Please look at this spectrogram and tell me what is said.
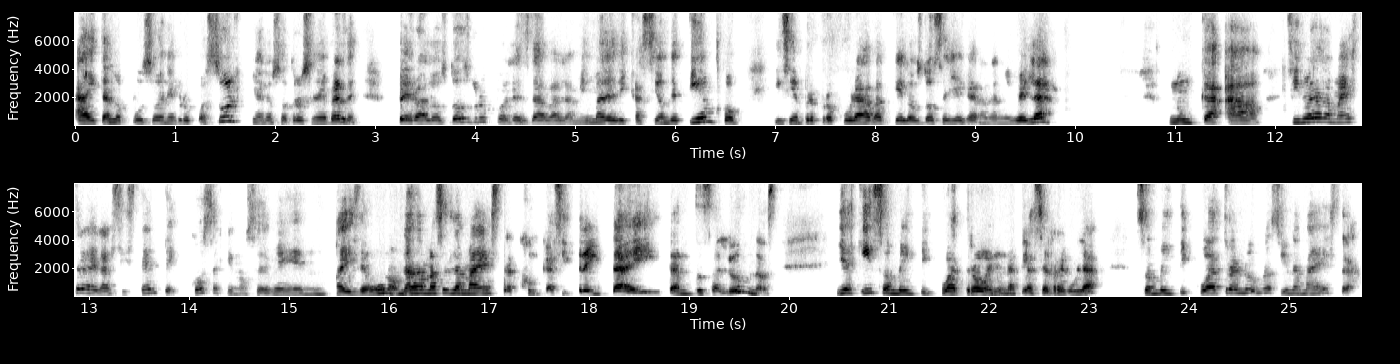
Ahí tan lo puso en el grupo azul y a los otros en el verde, pero a los dos grupos les daba la misma dedicación de tiempo y siempre procuraba que los dos se llegaran a nivelar. Nunca a, si no era la maestra, era asistente, cosa que no se ve en país de uno. Nada más es la maestra con casi 30 y tantos alumnos. Y aquí son 24 en una clase regular, son 24 alumnos y una maestra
